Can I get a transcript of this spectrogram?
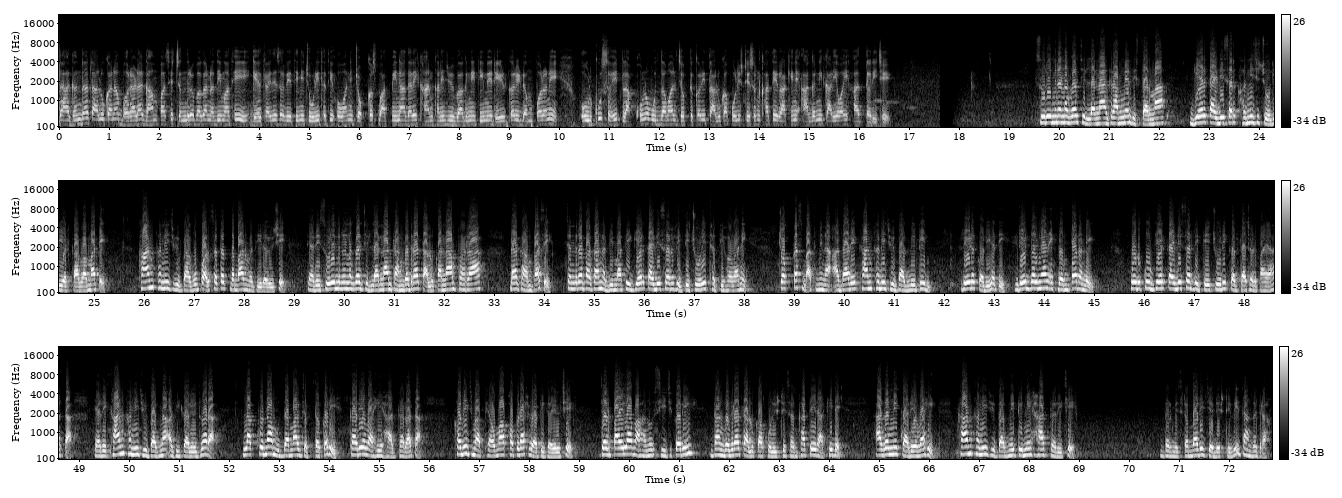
ધાગંધા તાલુકાના ભરાડા ગામ પાસે ચંદ્રભાગા નદીમાંથી ગેરકાયદેસર રેતીની ચોરી થતી હોવાની ચોક્કસ બાતમીના આધારે ખાણ ખનીજ વિભાગની ટીમે રેડ કરી ડમ્પર અને હોડકું સહિત લાખોનો મુદ્દામાલ જપ્ત કરી તાલુકા પોલીસ સ્ટેશન ખાતે રાખીને આગળની કાર્યવાહી હાથ ધરી છે. સુરેન્દ્રનગર જિલ્લાના ગ્રામ્ય વિસ્તારમાં ગેરકાયદેસર ખનીજ ચોરી અટકાવવા માટે ખાણ ખનીજ વિભાગ ઉપર સતત દબાણ વધી રહ્યું છે. ત્યારે સુરેન્દ્રનગર જિલ્લાના ધાંગધ્રા તાલુકાના ભરાડા ગામ પાસે ચંદ્રભાગા નદીમાંથી ગેરકાયદેસર રીતે ચોરી થતી હોવાની ચોક્કસ બાતમીના આધારે ખાણ ખનીજ વિભાગની ટીમ રેડ કરી હતી. રેડ દરમિયાન એક ડમ્પર અને હોડકું ગેરકાયદેસર રીતે ચોરી કરતા ઝડપાયા હતા. ત્યારે ખાણ ખનીજ વિભાગના અધિકારીઓ દ્વારા લાખોના મુદ્દામાલ જપ્ત કરી કાર્યવાહી હાથ ધરાતા ખનીજ માફિયાઓમાં ફફડાટ વ્યાપી ગયેલ છે. ઝડપાયેલા વાહનો સીઝ કરી ધાંગધ્રા તાલુકા પોલીસ સ્ટેશન ખાતે રાખીને આગળની કાર્યવાહી ખાન ખનીજ વિભાગની ટીમે હાથ ધરી છે. ધર્મેશ રબારી, જેડેશ ટીવી, ધાંગધ્રા.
